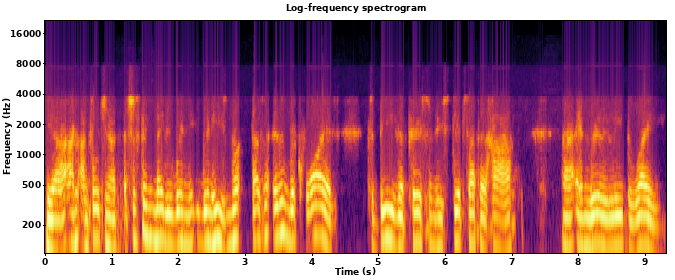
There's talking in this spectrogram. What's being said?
yeah, unfortunately, I just think maybe when when he's not doesn't isn't required to be the person who steps up at half uh, and really lead the way,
